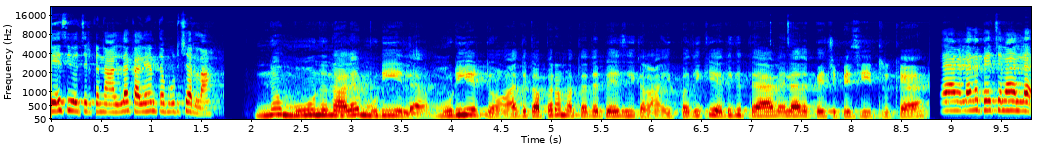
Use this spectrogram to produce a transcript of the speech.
பேசி வச்சிருக்க நாளில் கல்யாணத்தை முடிச்சிடலாம். இன்னும் மூணு நாளே முடியல. முடியட்டும். அதுக்கப்புறம் மற்றதை பேசிக்கலாம். இப்போதைக்கு எதுக்கு தேவையில்லாத பேச்சு பேசிட்டு இருக்க? தேவையில்லாத பேச்செல்லாம் இல்லை.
